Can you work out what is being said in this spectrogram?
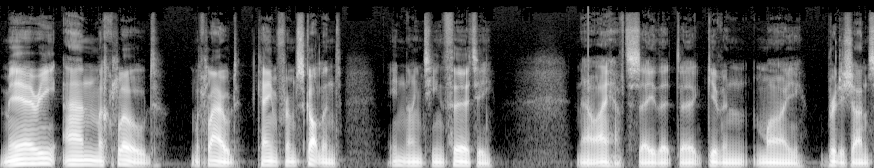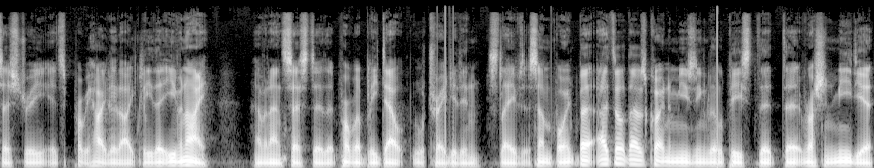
Mary Ann MacLeod, MacLeod came from Scotland in 1930. Now, I have to say that uh, given my British ancestry, it's probably highly likely that even I have an ancestor that probably dealt or traded in slaves at some point. But I thought that was quite an amusing little piece that the Russian media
